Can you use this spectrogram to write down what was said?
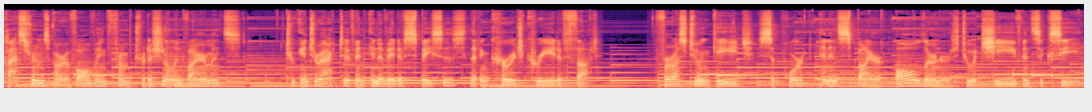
Classrooms are evolving from traditional environments to interactive and innovative spaces that encourage creative thought. For us to engage, support, and inspire all learners to achieve and succeed.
